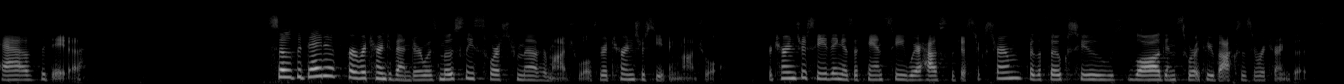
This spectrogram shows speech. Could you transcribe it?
have the data. So the data for return to vendor was mostly sourced from another module, the returns receiving module. Returns receiving is a fancy warehouse logistics term for the folks who log and sort through boxes of returned goods.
